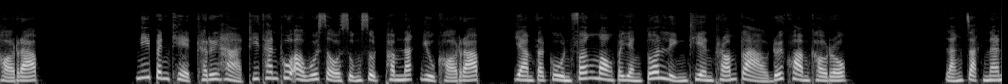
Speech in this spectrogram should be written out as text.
ขอรับ นี่เป็นเขตคฤหาสน์ที่ท่านผู้อาวุโสสูงสุดพำนักอยู่ขอรับ ยามตระกูลเฟิ่งมองไปยังต้วนหลิงเทียนพร้อมกล่าวด้วยความเคารพ หลังจากนั้น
